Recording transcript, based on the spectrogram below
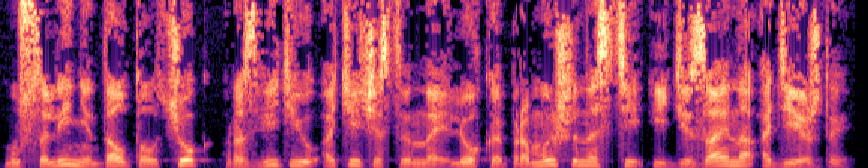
Муссолини дал толчок развитию отечественной легкой промышленности и дизайна одежды.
